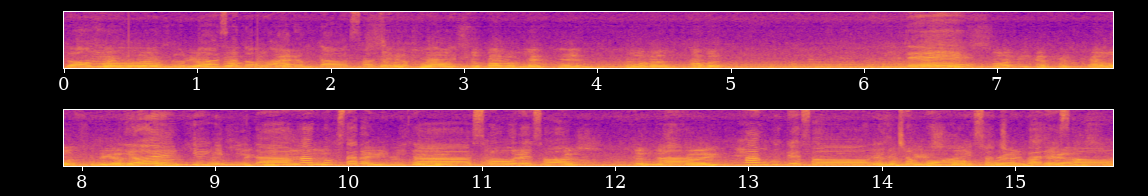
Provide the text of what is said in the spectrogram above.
너무 놀러 와서 너무 아름다워서 제가 보여드립니다. 네. 여행객입니다. 한국 사람입니다. 서울에서 아, 한국에서 인천공항에서 출발해서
